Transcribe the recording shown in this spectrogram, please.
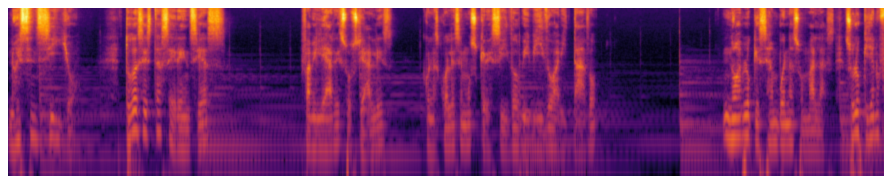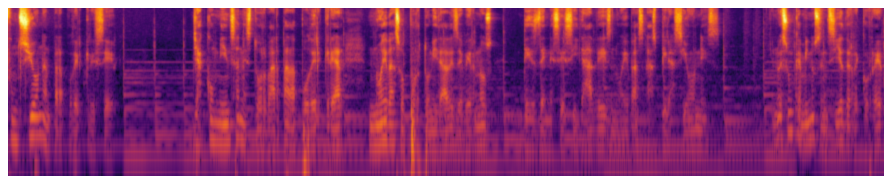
No es sencillo. Todas estas herencias familiares, sociales, con las cuales hemos crecido, vivido, habitado, no hablo que sean buenas o malas, solo que ya no funcionan para poder crecer. Ya comienzan a estorbar para poder crear nuevas oportunidades de vernos desde necesidades, nuevas aspiraciones. No es un camino sencillo de recorrer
